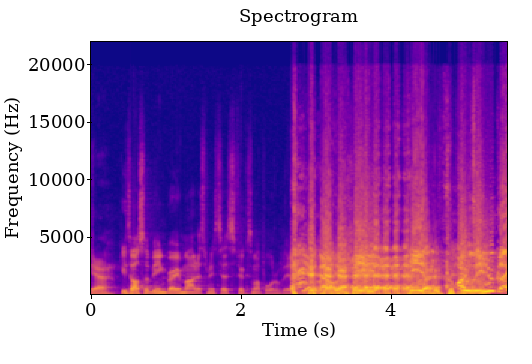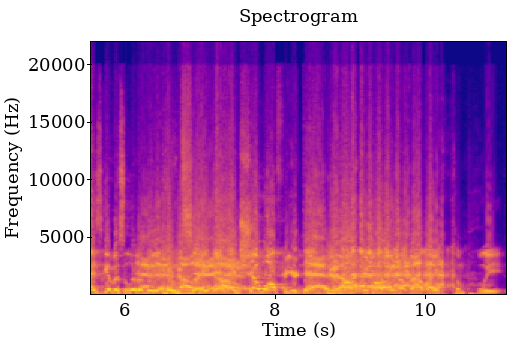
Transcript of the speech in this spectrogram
yeah. He's also being very modest when he says fix him up a little bit. He All right, so completely. you guys give us a little bit of insight yeah, and, and show off for your dad. You're talk- you're talking about like complete,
